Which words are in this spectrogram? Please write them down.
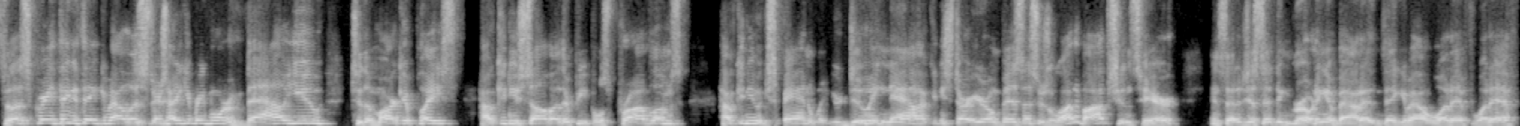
So, that's a great thing to think about, listeners. How you can bring more value to the marketplace? How can you solve other people's problems? How can you expand what you're doing now? How can you start your own business? There's a lot of options here. Instead of just sitting and groaning about it and thinking about what if, what if,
